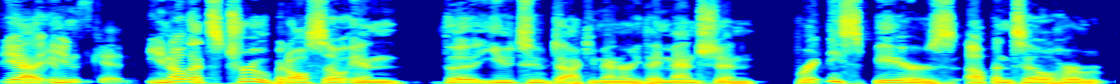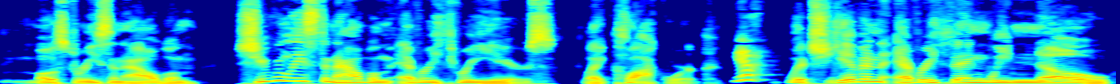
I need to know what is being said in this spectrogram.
yeah, you, this kid You know that's true, but also in the YouTube documentary, they mention Britney Spears up until her most recent album. She released an album every three years, like clockwork. Yeah. Which, given everything we know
